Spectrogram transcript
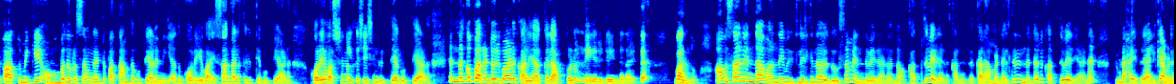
അതായത് പാത്തുമ്മയ്ക്ക് ഒമ്പത് പ്രസവം കഴിഞ്ഞിട്ട് പത്താമത്തെ കുട്ടിയാണ് നീ. അതും കുറേ വയസ്സാം കാലത്ത് കിട്ടിയ കുട്ടിയാണ്. കുറേ വർഷങ്ങൾക്ക് ശേഷം കിട്ടിയ കുട്ടിയാണ്. എന്നൊക്കെ പറഞ്ഞിട്ട് ഒരുപാട് കളിയാക്കൽ അപ്പോഴും നേരിടേണ്ടതായിട്ട് വന്നു. അവസാനം എന്താ വന്ന് വീട്ടിലിരിക്കുന്ന ഒരു ദിവസം എന്ത് വരികയാണ് കത്ത് വരികയാണ് കലാമണ്ഡലത്തിൽ നിന്നിട്ട് ഒരു കത്ത് വരികയാണ് നമ്മുടെ ഹൈദരാലിക്ക് അവിടെ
